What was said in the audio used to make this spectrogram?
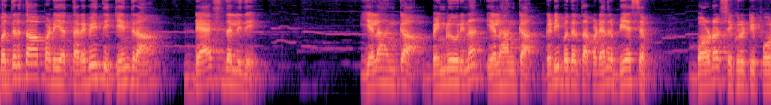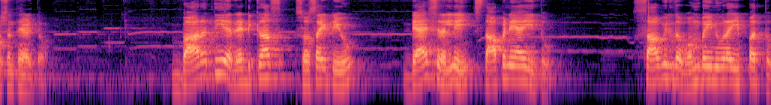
ಭದ್ರತಾ ಪಡೆಯ ತರಬೇತಿ ಕೇಂದ್ರ ಡ್ಯಾಶ್ದಲ್ಲಿದೆ. ಯಲಹಂಕ, ಬೆಂಗಳೂರಿನ ಯಲಹಂಕ, ಗಡಿ ಭದ್ರತಾ ಪಡೆ ಅಂದರೆ B S F border security force ಅಂತ ಹೇಳ್ತೇವೆ. ಭಾರತೀಯ ರೆಡ್ ಕ್ರಾಸ್ ಸೊಸೈಟಿಯು ಡ್ಯಾಶ್ರಲ್ಲಿ ಸ್ಥಾಪನೆಯಾಯಿತು. ಸಾವಿರದ ಒಂಬೈನೂರ ಇಪ್ಪತ್ತು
